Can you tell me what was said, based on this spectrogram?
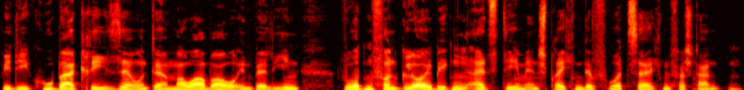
wie die Kuba-Krise und der Mauerbau in Berlin wurden von Gläubigen als dementsprechende Vorzeichen verstanden.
